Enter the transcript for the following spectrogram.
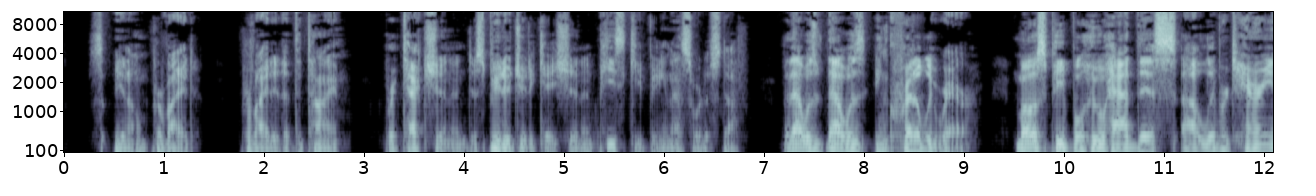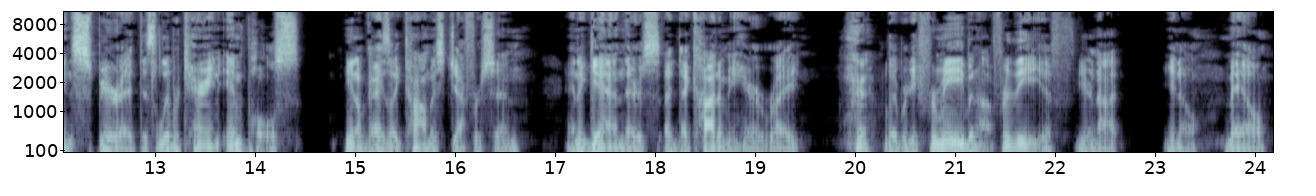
you know, provide provided at the time, protection and dispute adjudication and peacekeeping and that sort of stuff but that was that was incredibly rare. Most people who had this uh, libertarian spirit, this libertarian impulse, you know, guys like Thomas Jefferson, and again, there's a dichotomy here, right? Liberty for me, but not for thee. If you're not, you know, male,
